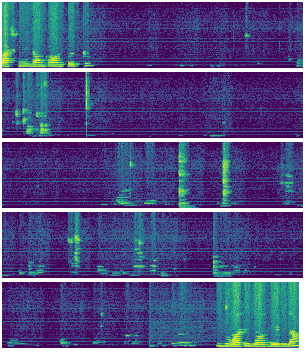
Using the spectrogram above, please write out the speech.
কাশ্মীরি লঙ্কা অল্প একটু দু বাটি জল দিয়ে দিলাম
